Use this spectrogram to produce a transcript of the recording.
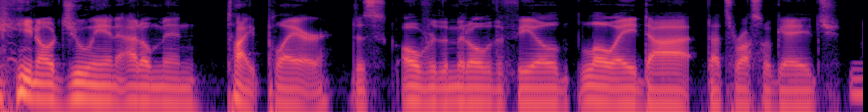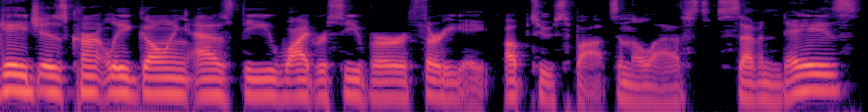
you know, Julian Edelman type player, just over the middle of the field, low aDOT. That's Russell Gage. Gage is currently going as the wide receiver 38, up two spots in the last seven days.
